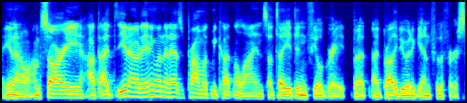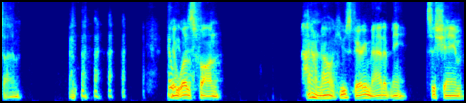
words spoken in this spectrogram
you know, I'm sorry. I, I, you know, to anyone that has a problem with me cutting the lines, I'll tell you it didn't feel great, but I'd probably do it again for the first time. It be was fun. I don't know. He was very mad at me. It's a shame.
